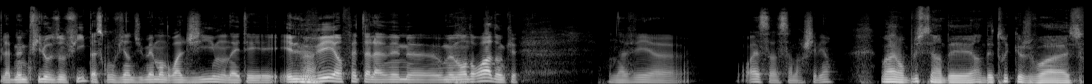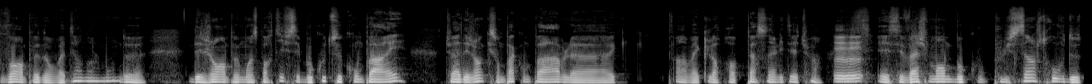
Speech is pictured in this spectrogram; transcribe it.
la même philosophie parce qu'on vient du même endroit de gym, on a été élevé en fait à la même euh, au même endroit, donc on avait euh, ouais ça ça marchait bien. Ouais, en plus, c'est un des, un des trucs que je vois souvent un peu, dans, on va dire, dans le monde euh, des gens un peu moins sportifs, c'est beaucoup de se comparer. Tu vois, des gens qui sont pas comparables euh, avec, enfin, avec leur propre personnalité, tu vois. Et c'est vachement beaucoup plus sain, je trouve, de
